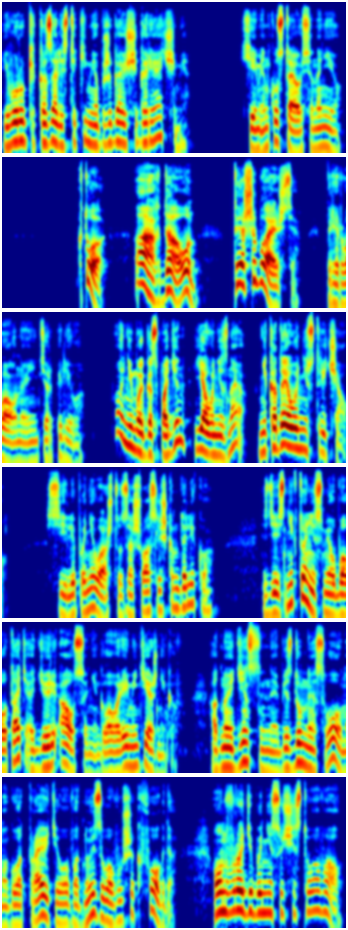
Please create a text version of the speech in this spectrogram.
Его руки казались такими обжигающе горячими». Хеминг уставился на нее. «Кто?» «Ах, да, он! Ты ошибаешься!» — прервал он ее нетерпеливо. «Он не мой господин, я его не знаю, никогда его не встречал». Сили поняла, что зашла слишком далеко. Здесь никто не смел болтать о Дюре Аусоне, главаре мятежников. Одно единственное бездумное слово могло отправить его в одну из ловушек Фогда. Он вроде бы не существовал,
